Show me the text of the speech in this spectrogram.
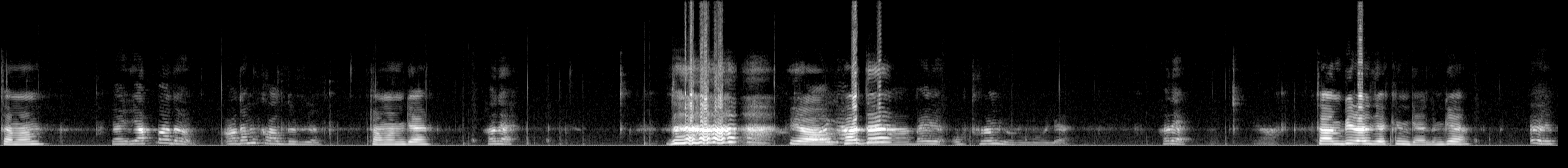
Tamam. Ya yapmadım. Adamı kaldırdı. Tamam gel. Hadi. ya Ay, hadi. Ya. Ben oturamıyorum öyle. Hadi. Tamam biraz yakın geldim gel. Evet.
